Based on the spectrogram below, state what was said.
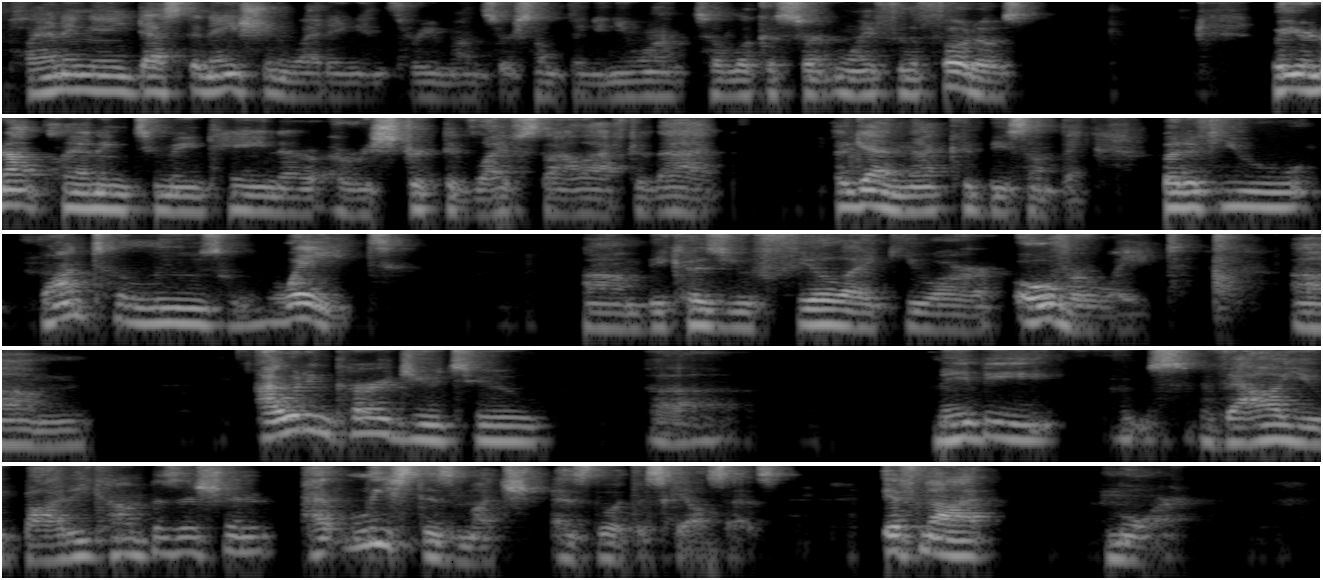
planning a destination wedding in three months or something, and you want to look a certain way for the photos, but you're not planning to maintain a, a restrictive lifestyle after that, again, that could be something. But if you want to lose weight um, because you feel like you are overweight, um, I would encourage you to uh, maybe value body composition at least as much as what the scale says, if not more.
